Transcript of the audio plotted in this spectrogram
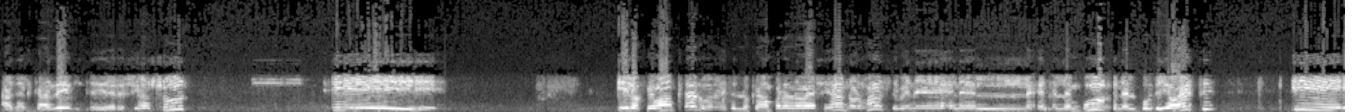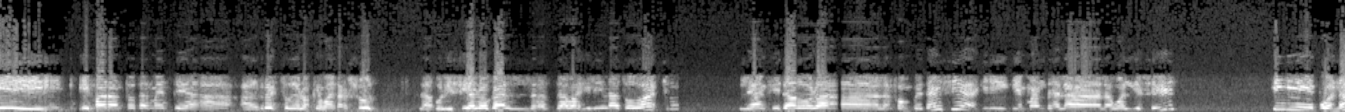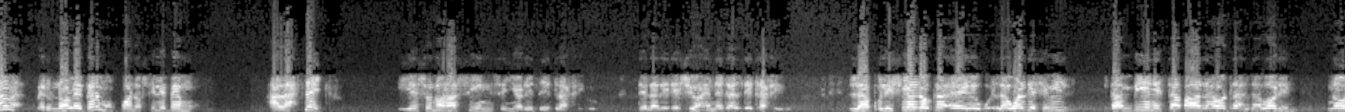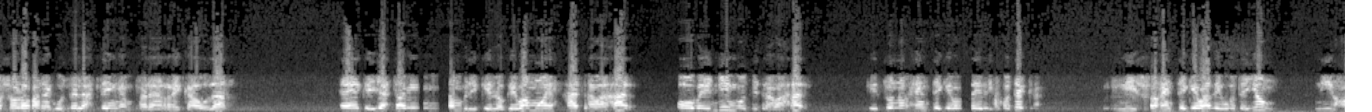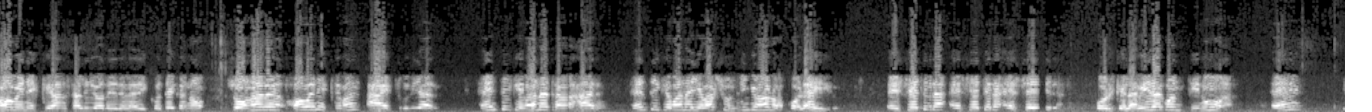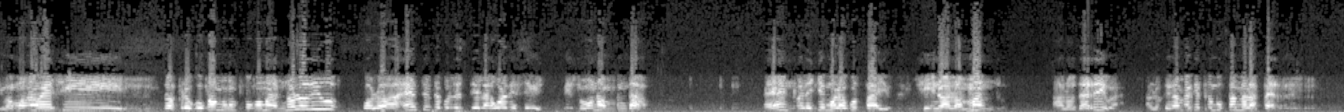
en el carril de dirección sur, y, y los que van, claro, los que van para la universidad, normal, se ven en el, en el embudo, en el botellón este, y, y paran totalmente al resto de los que van al sur. La policía local da- daba a todo esto, le han quitado la- las competencias, aquí quien manda la, la Guardia Civil, y pues nada, pero no le vemos, bueno, sí le vemos, a las seis. Y eso no es así, señores de tráfico, de la Dirección General de Tráfico. La policía local, eh, la Guardia Civil también está para otras labores, no solo para que ustedes las tengan, para recaudar. Eh, que ya está bien, hombre, que lo que vamos es a trabajar, o venimos de trabajar, que esto no es gente que va de discoteca, ni son gente que va de botellón, ni jóvenes que han salido de, de la discoteca, no, son jóvenes que van a estudiar, gente que van a trabajar, gente que van a llevar sus niños a los colegios, etcétera, etcétera, etcétera, porque la vida continúa, ¿eh? Y vamos a ver si nos preocupamos un poco más. No lo digo por los agentes de, de la Guardia Civil, que son unos mandados, ¿eh? No le echemos la culpa a ellos, sino a los mandos, a los de arriba, a los que nada más que están buscando las perras.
